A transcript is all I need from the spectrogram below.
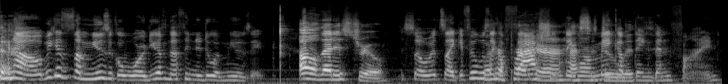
no, because it's a music award. You have nothing to do with music. Oh, that is true. So it's like if it was Well, like a fashion thing or a makeup with- thing, then fine.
